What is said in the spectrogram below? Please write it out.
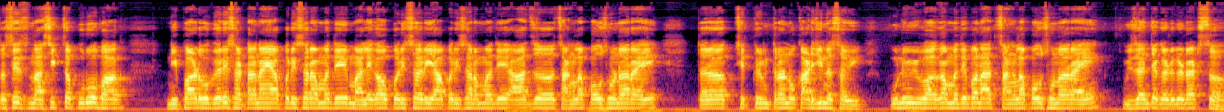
तसेच नाशिकचा पूर्व भाग निफाड वगैरे सटाणा या परिसरामध्ये मालेगाव परिसर या परिसरामध्ये आज चांगला पाऊस होणार आहे. तर शेतकरी मित्रांनो काळजी नसावी. पुणे विभागामध्ये पण आज चांगला पाऊस होणार आहे विजांच्या गडगडाटसह.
